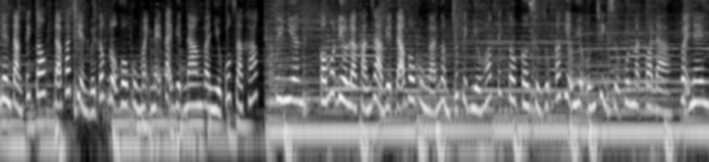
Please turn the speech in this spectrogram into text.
nền tảng TikTok đã phát triển với tốc độ vô cùng mạnh mẽ tại Việt Nam và nhiều quốc gia khác. Tuy nhiên, có một điều là khán giả Việt đã vô cùng ngán ngẩm trước việc nhiều hot TikToker sử dụng các hiệu hiệu ứng chỉnh sửa khuôn mặt qua đà. Vậy nên,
